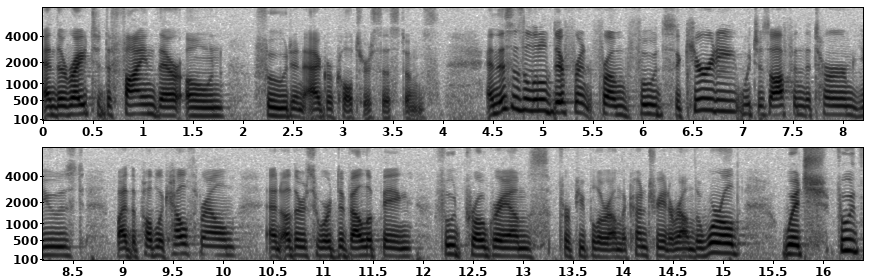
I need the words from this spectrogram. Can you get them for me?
and the right to define their own food and agriculture systems. And this is a little different from food security, which is often the term used by the public health realm and others who are developing food programs for people around the country and around the world, which food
